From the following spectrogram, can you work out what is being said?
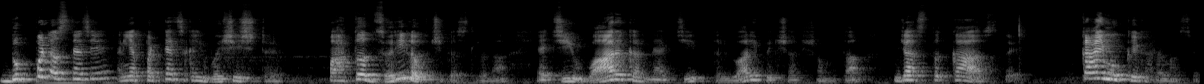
दुप्पट असण्याचे आणि या पट्ट्याचं काही वैशिष्ट्य पातळ जरी लवचिक असलं ना याची वार करण्याची तलवारीपेक्षा क्षमता जास्त का असते? काय मुख्य कारण असेल?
